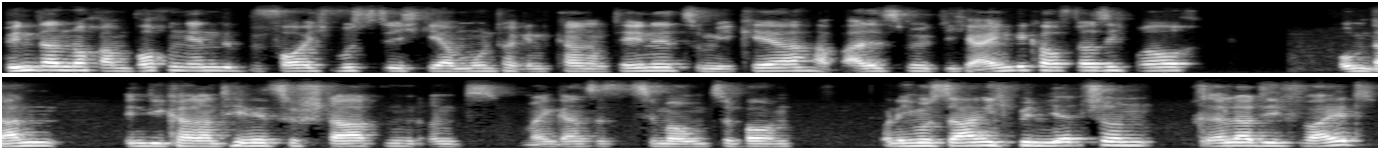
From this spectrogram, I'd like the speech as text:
Bin dann noch am Wochenende, bevor ich wusste, ich gehe am Montag in Quarantäne zum Ikea, habe alles Mögliche eingekauft, was ich brauche, um dann in die Quarantäne zu starten und mein ganzes Zimmer umzubauen. Und ich muss sagen, ich bin jetzt schon relativ weit.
